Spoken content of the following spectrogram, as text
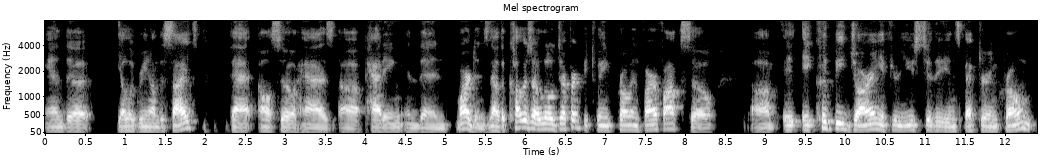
and the yellow green on the sides, that also has uh, padding and then margins. Now the colors are a little different between Chrome and Firefox, so um, it, it could be jarring if you're used to the inspector in Chrome,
